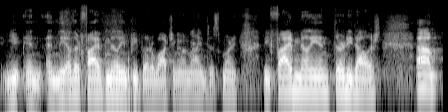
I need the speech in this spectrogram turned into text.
you, and, and, the other 5 million people that are watching online this morning, be $5 million, $30. Um,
